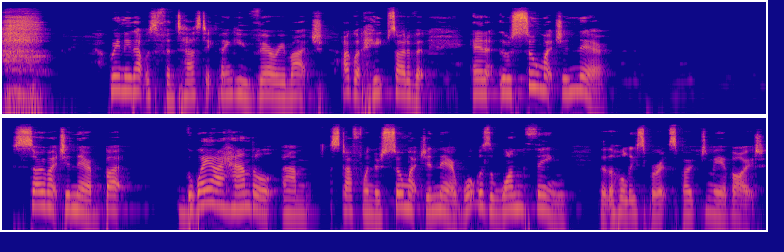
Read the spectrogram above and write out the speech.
Renee, that was fantastic. Thank you very much. I got heaps out of it. And there was so much in there. So much in there. But the way I handle um, stuff when there's so much in there, what was the one thing that the Holy Spirit spoke to me about?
